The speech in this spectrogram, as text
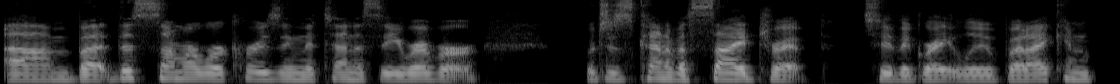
Um, but this summer we're cruising the Tennessee River, which is kind of a side trip to the Great Loop. But I can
